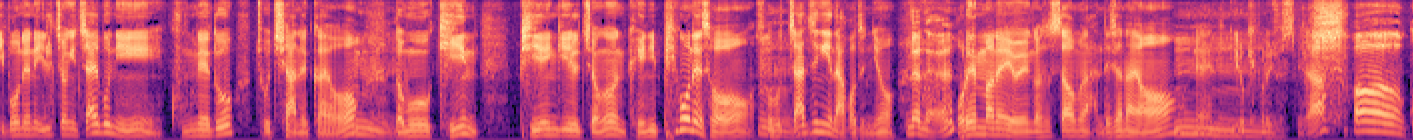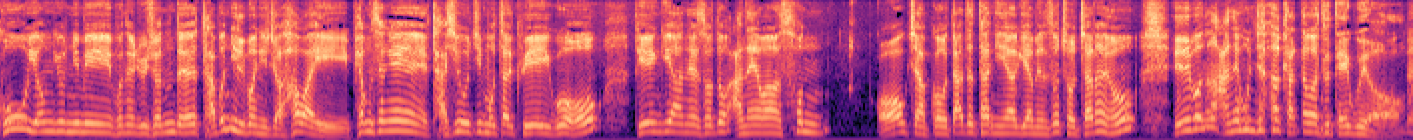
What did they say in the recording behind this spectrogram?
이번에는 일정이 짧으니 국내도 좋지 않을까요? 음. 너무 긴 비행기 일정은 괜히 피곤해서 서로 음. 짜증이 나거든요. 네네. 오랜만에 여행 가서 싸우면 안 되잖아요. 음. 네 이렇게 보내주셨습니다. 아, 고영규님이 보내주셨는데 답은 1번이죠. 하와이. 평생에 다시 오지 못할 기회이고 비행기 안에서도 아내와 손 꼭 잡고 따뜻한 이야기 하면서 좋잖아요. 1번은 아내 혼자 갔다 와도 되고요. 네.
